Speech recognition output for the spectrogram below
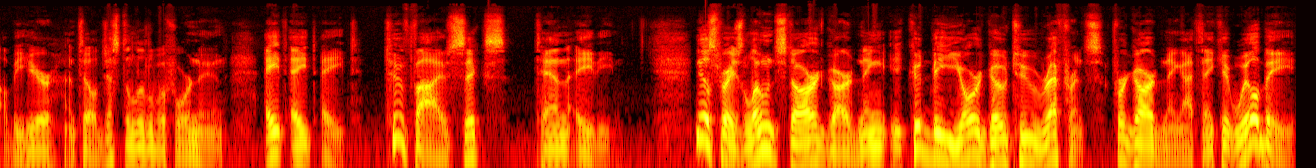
I'll be here until just a little before noon. 888 256 1080. Neil Sperry's Lone Star Gardening, it could be your go-to reference for gardening. I think it will be.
